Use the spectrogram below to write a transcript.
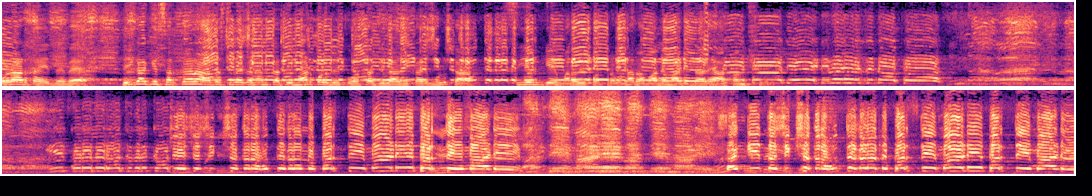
ಓಡಾಡ್ತಾ ಇದ್ದೇವೆ. ಹೀಗಾಗಿ ಸರ್ಕಾರ ಆದಷ್ಟು ಬೇಗ ನೇಮಕಾತಿ ಮಾಡಿಕೊಳ್ಬೇಕು ಅಂತ ಜಿಲ್ಲಾಧಿಕಾರಿ ಮೂಲಕ ಸಿಎಂಗೆ ಮನವಿ ಪತ್ರವನ್ನು ರವಾನೆ ಮಾಡಿದ್ದಾರೆ ಆಕಾಂಕ್ಷಿಗಳು ಈ ಕೂಡಲೇ ರಾಜ್ಯದಲ್ಲಿ ವಿಶೇಷ ಶಿಕ್ಷಕರ ಹುದ್ದೆಗಳನ್ನು ಭರ್ತಿ ಮಾಡಿ ಭರ್ತಿ ಮಾಡಿ. ಸಂಗೀತ ಶಿಕ್ಷಕರ ಹುದ್ದೆಗಳನ್ನು ಭರ್ತಿ ಮಾಡಿ ಭರ್ತಿ ಮಾಡಿ.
